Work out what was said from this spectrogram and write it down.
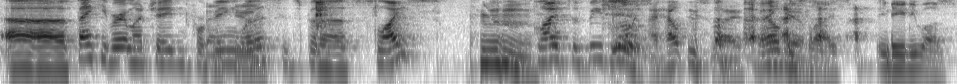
Uh, thank you very much, Aiden, for being you. with us. It's been a slice, slice of beef. A healthy slice. Thank Healthy slice. Indeed, it was.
